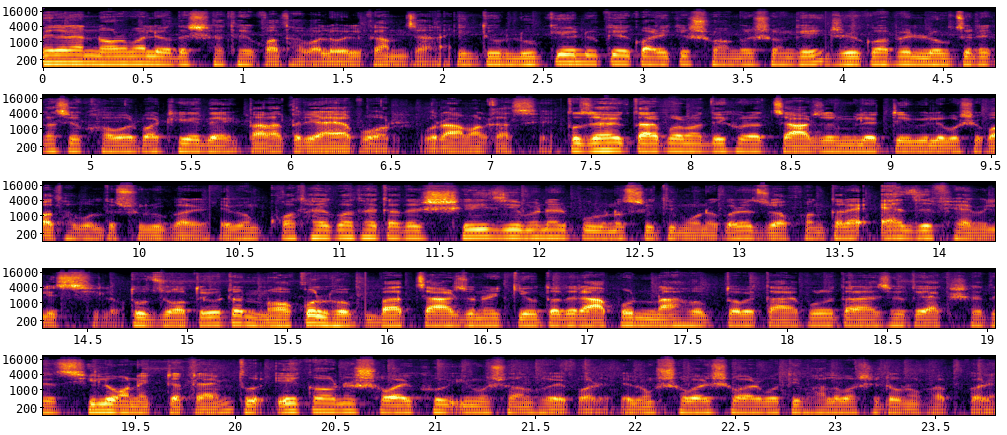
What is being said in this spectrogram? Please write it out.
মেলেনা নর্মালি ওদের সাথে কথা বলে ওয়েলকাম জানায়। কিন্তু লুকিয়ে লুকিয়ে করে কি সঙ্গে সঙ্গে ড্রিকপের লোকজনের কাছে খবর পাঠিয়ে দেয়? তাড়াতাড়ি আয়া পর, ওরা আমার কাছে। তো যাই হোক, তারপর আমরা দেখি ওরা চারজন মিলে টেবিলে বসে কথা বলতে শুরু করে এবং কথায় কথায় তাদের সেই জীবনের পুরনো স্মৃতি মনে করে যখন তারা অ্যাজ এ ফ্যামিলি ছিল। তো যতই ওটা নকল হোক বা চারজনের কেউ তাদের আপন না হোক, তবে তারপরেও তারা যেহেতু একসাথে ছিল অনেকটা টাইম তো এ কারণে সবাই খুব ইমোশনাল হয়ে পড়ে এবং সবাই সবার প্রতি ভালোবাসাটা অনুভব করে।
